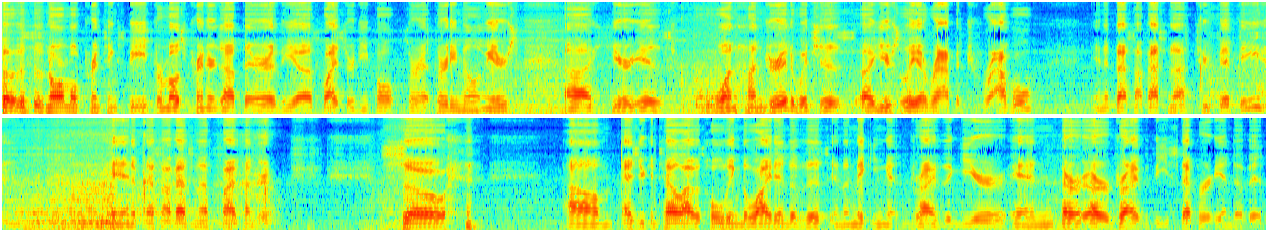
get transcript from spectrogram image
So this is normal printing speed for most printers out there. The uh, slicer defaults are at 30 millimeters. Uh, here is 100, which is uh, usually a rapid travel. And if that's not fast enough, 250. And if that's not fast enough, 500. So, um, as you can tell, I was holding the light end of this and then making it drive the gear and or, or drive the stepper end of it.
